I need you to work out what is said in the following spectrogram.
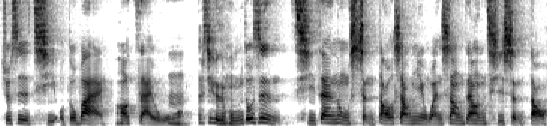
就是骑 o d o b i 然后载我，嗯而且我们都是骑在那种省道上面，晚上这样骑省道，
